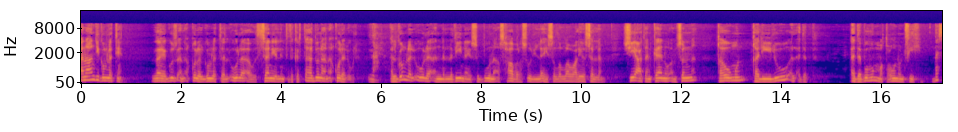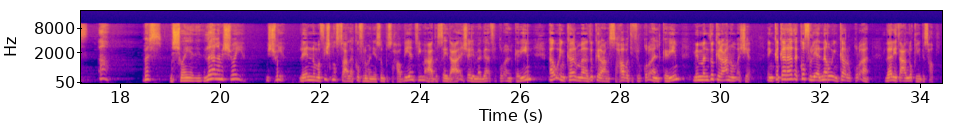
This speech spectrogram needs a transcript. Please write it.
أنا عندي جملتين. لا يجوز أن أقول الجملة الأولى أو الثانية اللي أنت ذكرتها دون أن أقول الأولى. نعم. الجملة الأولى أن الذين يسبون أصحاب رسول الله صلى الله عليه وسلم شيعة كانوا أم سنة؟ قوم قليلو الأدب. أدبهم مطعون فيه. بس. آه بس. مش شوية دي؟ لا لا مش شوية. مش شوية. لأنه ما فيش نص على كفر من يسب صحابيا فيما عدا السيدة عائشة لما جاء في القرآن الكريم أو إنكار ما ذكر عن الصحابة في القرآن الكريم ممن ذكر عنهم أشياء. إنكار هذا كفر لأنه إنكار القرآن لا لتعلقه بأصحابه.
